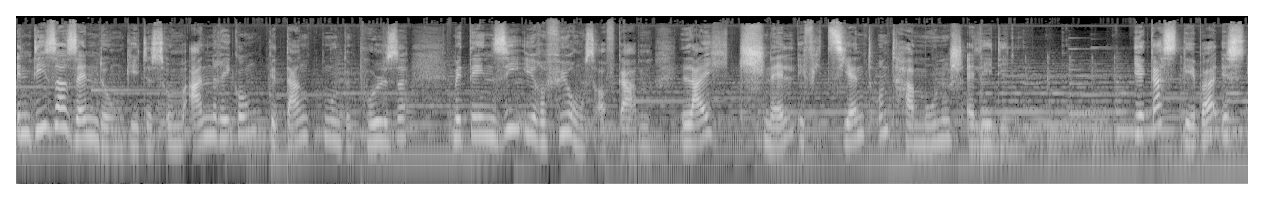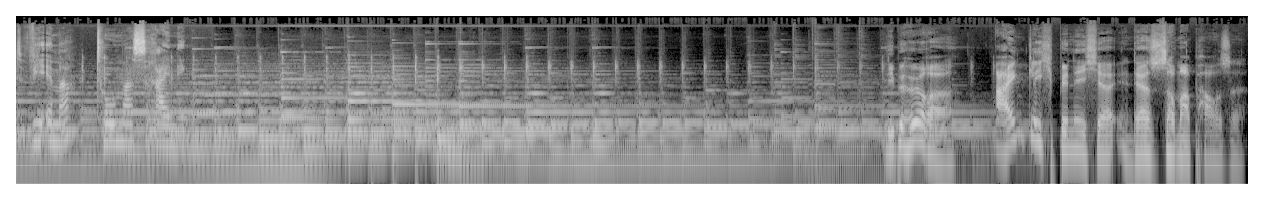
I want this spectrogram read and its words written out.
In dieser Sendung geht es um Anregungen, Gedanken und Impulse, mit denen Sie Ihre Führungsaufgaben leicht, schnell, effizient und harmonisch erledigen. Ihr Gastgeber ist wie immer Thomas Reining. Liebe Hörer, eigentlich bin ich ja in der Sommerpause.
